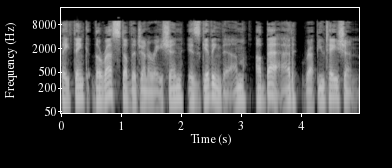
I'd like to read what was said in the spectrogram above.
They think the rest of the generation is giving them a bad reputation.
